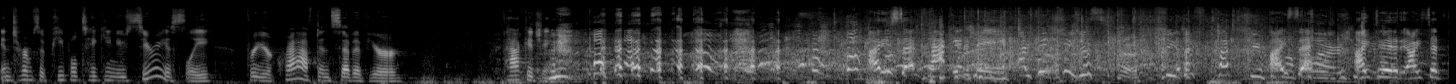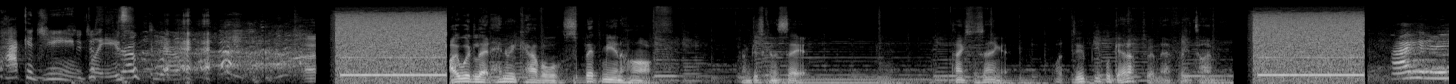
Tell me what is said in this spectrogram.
in terms of people taking you seriously for your craft instead of your packaging? I said packaging. I think she just she just touched you I said, I did. I said packaging, She just please. stroked you. I would let Henry Cavill split me in half. I'm just going to say it. Thanks for saying it. What do people get up to in their free time? Hi, Henry.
